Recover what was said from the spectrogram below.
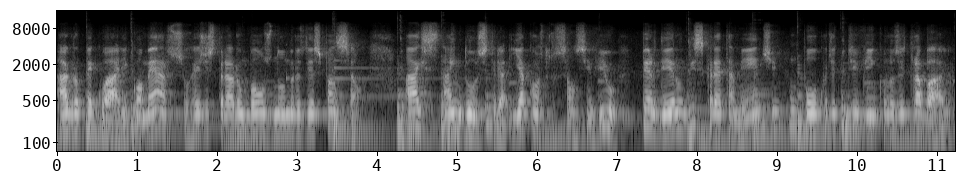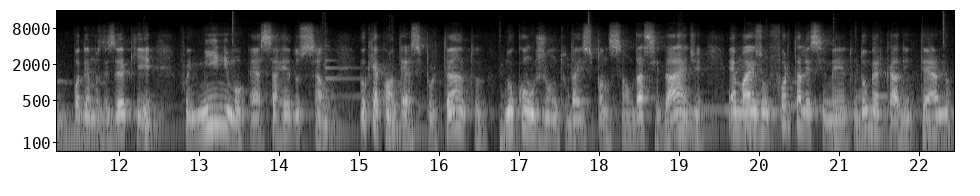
agropecuária e comércio, registraram bons números de expansão a, a indústria e a construção civil perderam discretamente um pouco de, de vínculos de trabalho. Podemos dizer que foi mínimo essa redução. O que acontece, portanto, no conjunto da expansão da cidade é mais um fortalecimento do mercado interno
